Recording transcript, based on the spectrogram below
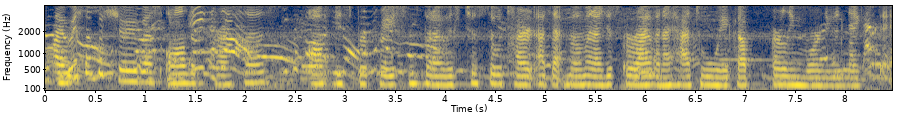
I wish I could show you guys all the process of these preparations, but I was just so tired at that moment. I just arrived and I had to wake up early morning the next day.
